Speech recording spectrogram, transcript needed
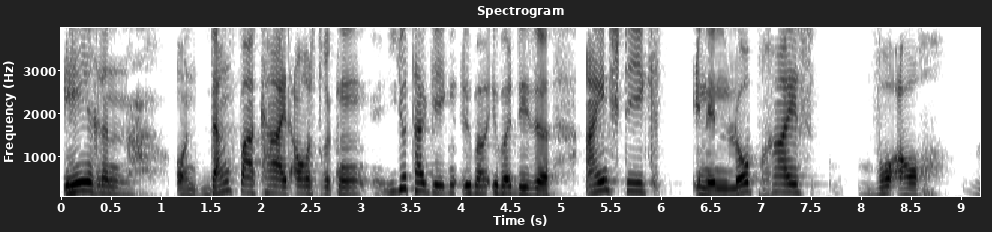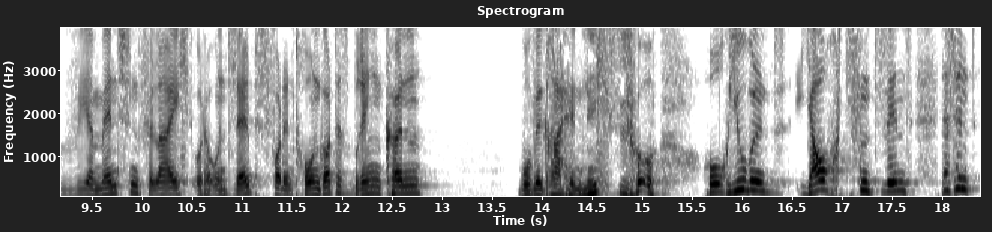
Ehren und Dankbarkeit ausdrücken Jutta gegenüber über diese Einstieg in den Lobpreis, wo auch wir Menschen vielleicht oder uns selbst vor den Thron Gottes bringen können, wo wir gerade nicht so hochjubelnd, jauchzend sind. Das sind,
